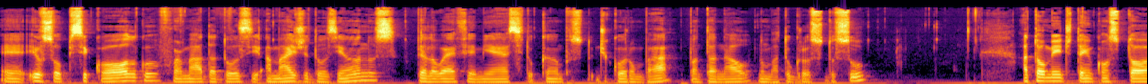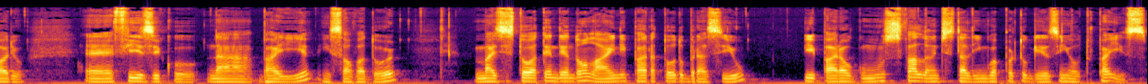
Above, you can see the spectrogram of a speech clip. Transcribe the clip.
É, eu sou psicólogo, formado há, 12, há mais de 12 anos pela UFMS do campus de Corumbá, Pantanal, no Mato Grosso do Sul. Atualmente tenho consultório é, físico na Bahia, em Salvador, mas estou atendendo online para todo o Brasil e para alguns falantes da língua portuguesa em outro país.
